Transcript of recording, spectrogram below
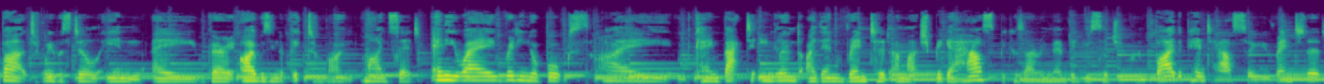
but we were still in a very, I was in a victim mindset. Anyway, reading your books, I came back to England. I then rented a much bigger house because I remember you said you couldn't buy the penthouse, so you rented it.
